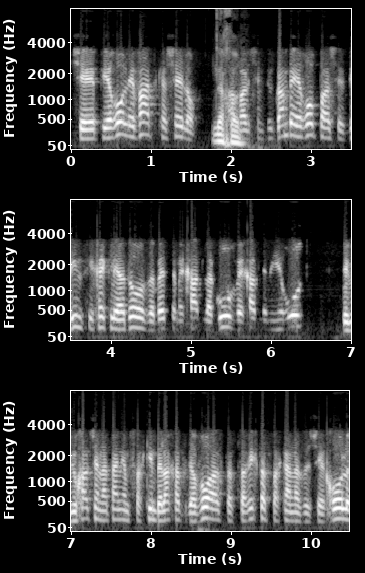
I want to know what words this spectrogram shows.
שפיירו לבד קשה לו. נכון. אבל גם באירופה, שדין שיחק לידו, זה בעצם אחד לגור ואחד למהירות. במיוחד שנתניה משחקים בלחץ גבוה, אז אתה צריך את השחקן הזה שיכול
